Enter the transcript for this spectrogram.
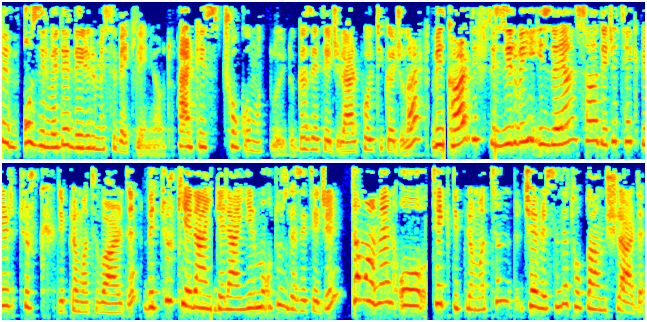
ve o zirvede verilmesi bekleniyordu. Herkes çok umutluydu. Gazeteciler, politikacılar ve Cardiff'te zirveyi izleyen sadece tek bir Türk diplomatı vardı ve Türkiye'den gelen 20-30 gazeteci tamamen o tek diplomatın çevresinde toplanmışlardı.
